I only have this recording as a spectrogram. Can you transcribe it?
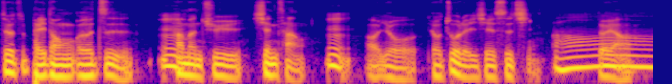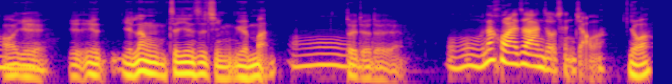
就是陪同儿子嗯，他们去现场嗯。哦，有有做了一些事情，哦，对啊，然后也也也也让这件事情圆满。哦，对对对对，哦，那后来这个案子有成交吗？有啊，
